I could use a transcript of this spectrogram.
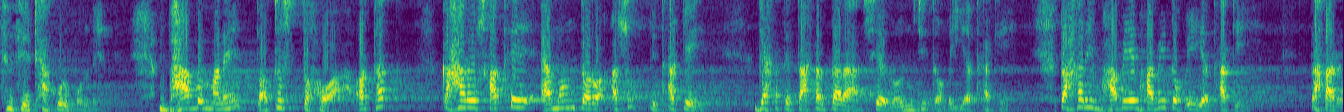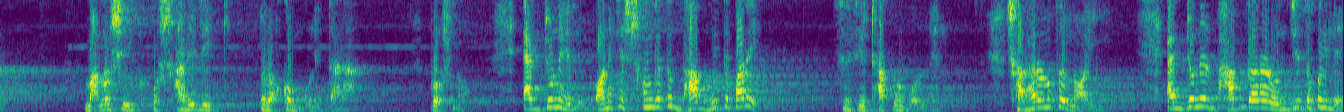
শ্রী শ্রী ঠাকুর বললেন, ভাব মানে ততস্থ হওয়া, অর্থাৎ কাহারও সাথে এমনতর আসক্তি থাকে, যাহাতে তাহার দ্বারা সে রঞ্জিত হইয়া থাকে, তাহারই ভাবে ভাবিত হইয়া থাকে, তাহার মানসিক ও শারীরিক রকমগুলি দ্বারা প্রশ্ন, একজনের অনেকের সঙ্গে তো ভাব হইতে পারে? শ্রী শ্রী ঠাকুর বললেন, সাধারণত নয়। একজনের ভাব দ্বারা রঞ্জিত হইলে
